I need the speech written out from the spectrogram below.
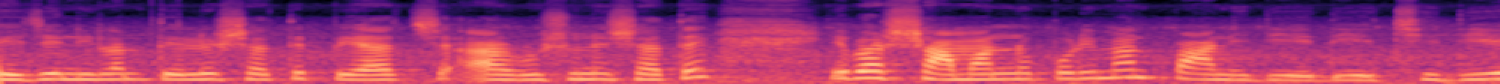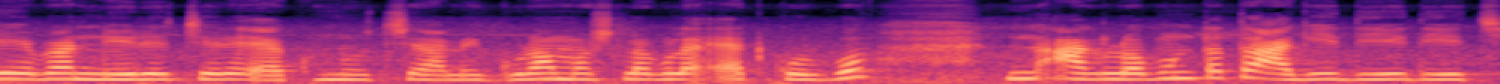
ভেজে নিলাম তেলের সাথে, পেঁয়াজ আর রসুনের সাথে। এবার সামান্য পরিমাণ পানি দিয়ে দিয়েছি। দিয়ে এবার নেড়ে চেড়ে এখন হচ্ছে আমি গুঁড়া মশলাগুলো অ্যাড করব। আর লবণটা তো আগে দিয়ে দিয়েছি,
